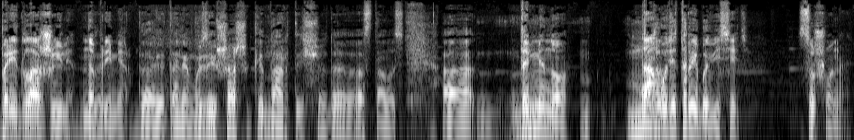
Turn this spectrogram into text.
предложили, например? Да, да Виталий, музей шашек и нарт еще, да, осталось. А, Домино. Может... Там будет рыба висеть, сушеная.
